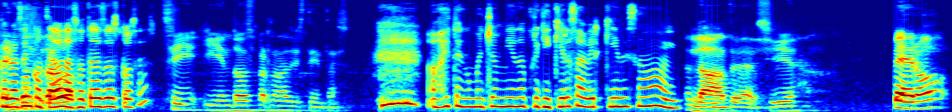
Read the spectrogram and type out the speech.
¿Pero has encontrado las otras dos cosas? Sí, y en dos personas distintas. Ay, tengo mucho miedo porque quiero saber quiénes son. No, te voy a decir. Pero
